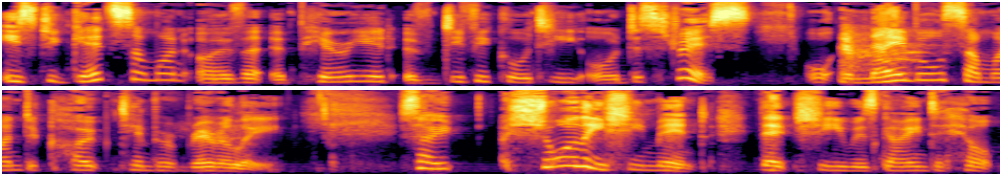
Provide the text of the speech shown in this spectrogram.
is to get someone over a period of difficulty or distress or enable someone to cope temporarily. So surely she meant that she was going to help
